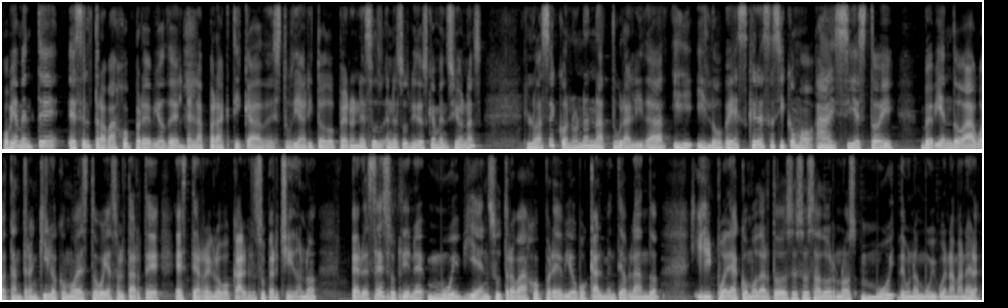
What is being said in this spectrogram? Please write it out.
Obviamente es el trabajo previo de, la práctica, de estudiar y todo, pero en esos, en esos videos que mencionas, lo hace con una naturalidad y, y lo ves que es así como, ay, sí, estoy bebiendo agua tan tranquilo como esto, voy a soltarte este arreglo vocal súper chido, ¿no? Pero es eso, tiene muy bien su trabajo previo vocalmente hablando y puede acomodar todos esos adornos muy, de una muy buena manera.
